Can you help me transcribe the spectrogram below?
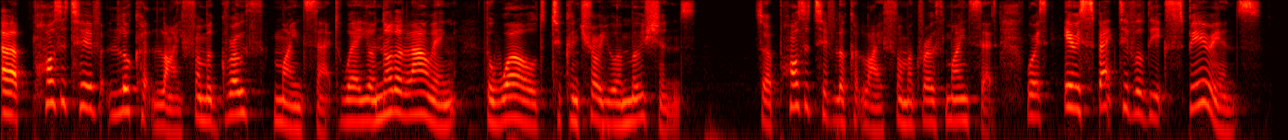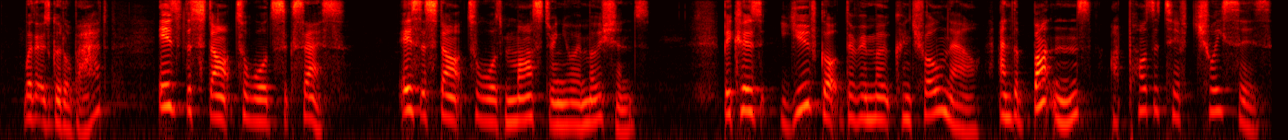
a positive look at life from a growth mindset where you're not allowing the world to control your emotions. So, a positive look at life from a growth mindset where it's irrespective of the experience, whether it's good or bad, is the start towards success is the start towards mastering your emotions. Because you've got the remote control now, and the buttons are positive choices.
